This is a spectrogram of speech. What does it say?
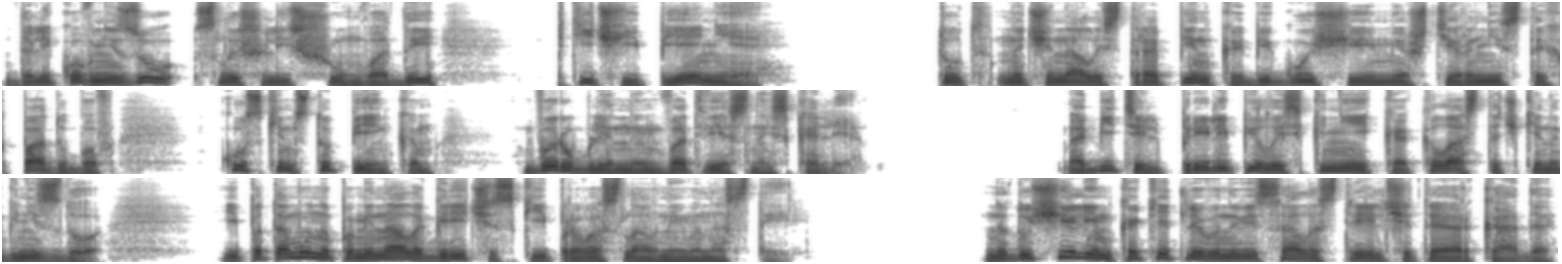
Далеко внизу слышались шум воды, птичье пение. Тут начиналась тропинка, бегущая меж тернистых падубов к узким ступенькам, вырубленным в отвесной скале. Обитель прилепилась к ней, как ласточки на гнездо, и потому напоминала греческий православный монастырь. Над ущельем кокетливо нависала стрельчатая аркада,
